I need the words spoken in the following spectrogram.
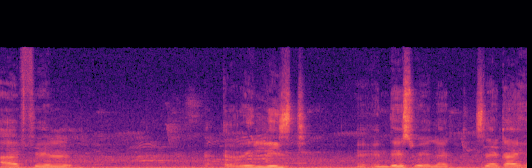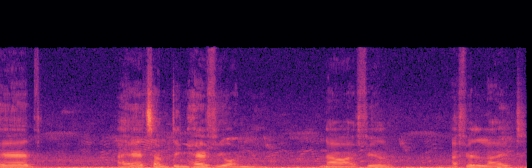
I feel released in this way. Like it's like I had I had something heavy on me. Now I feel I feel light.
